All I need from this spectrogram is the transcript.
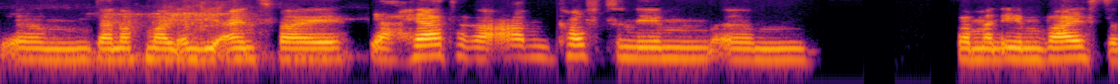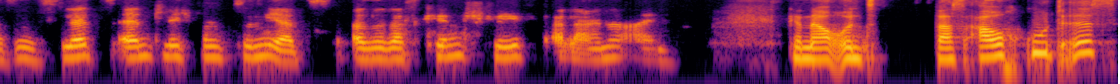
ähm, dann nochmal irgendwie ein, zwei ja, härtere Abend Kauf zu nehmen, ähm, weil man eben weiß, dass es letztendlich funktioniert. Also das Kind schläft alleine ein. Genau, und was auch gut ist,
